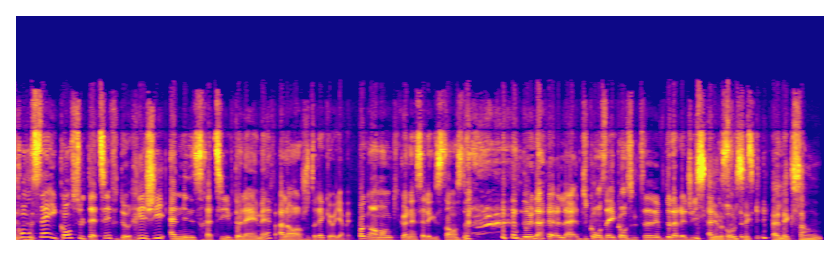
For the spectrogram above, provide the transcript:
au Conseil consultatif de régie administrative de l'AMF. Alors, je dirais qu'il y avait pas grand monde qui connaissait l'existence de, de la, la- du Conseil consultatif de la régie Ce qui est drôle, c'est qu'Alexandre,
